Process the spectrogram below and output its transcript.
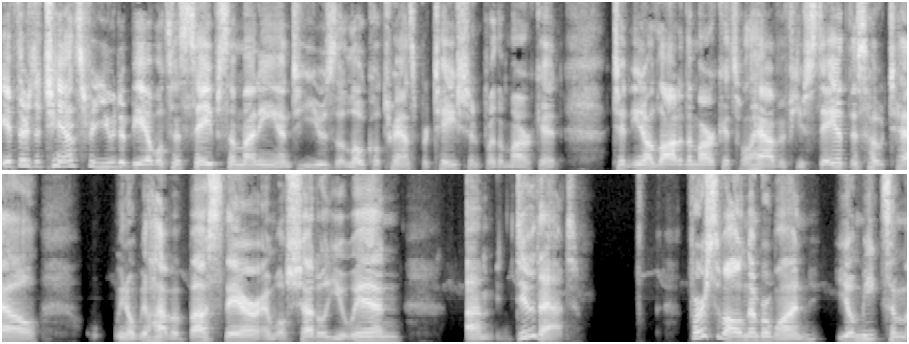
if there's a chance for you to be able to save some money and to use the local transportation for the market, to, you know, a lot of the markets will have, if you stay at this hotel, you know, we'll have a bus there and we'll shuttle you in. Um, do that. First of all, number one, you'll meet some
